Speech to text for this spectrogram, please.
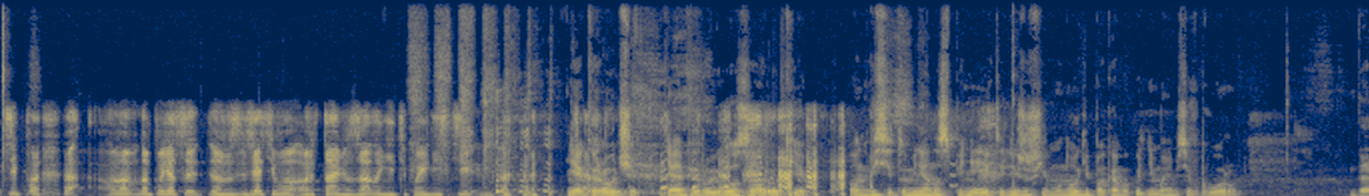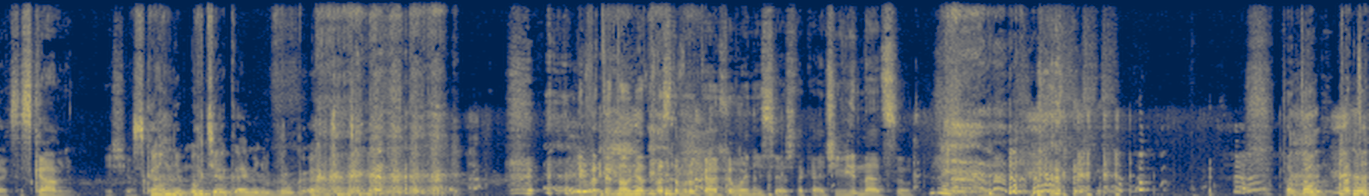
Типа, э, нам, нам придется э, взять его ртами за ноги, типа, и нести. Не, короче, я беру его за руки, он висит у меня на спине, и ты лижешь ему ноги, пока мы поднимаемся в гору. Да, с камнем еще. С камнем, у тебя камень в руках. Либо ты, Толган, просто в руках его несешь. Такая очевидная отсылка. Потом, потом,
